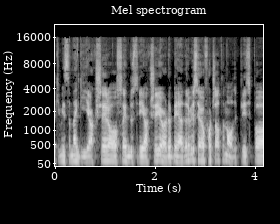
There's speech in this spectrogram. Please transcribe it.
ikke minst energiaksjer og også industriaksjer, gjør det bedre. Vi ser jo fortsatt en oljepris på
